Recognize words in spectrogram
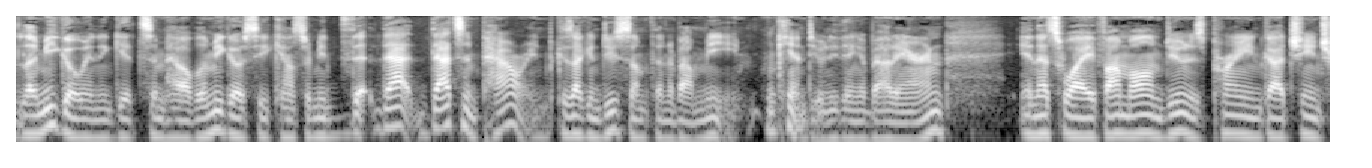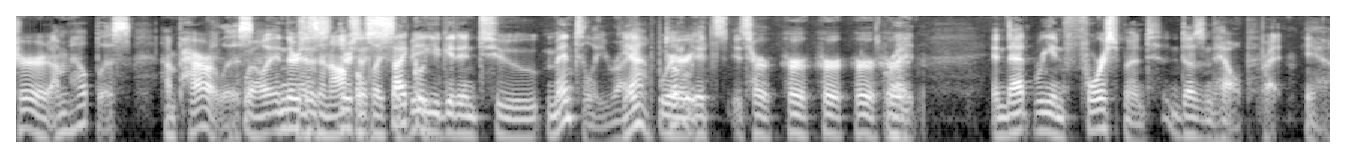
let me go in and get some help. Let me go see a counselor. I mean, th- that that's empowering because I can do something about me. I can't do anything about Erin, and that's why if I'm all I'm doing is praying God change her, I'm helpless. I'm powerless. Well, and there's That's a, an there's awful a cycle you get into mentally, right? Yeah, Where totally. it's it's her, her, her, her, her. Right. And that reinforcement doesn't help. Right. Yeah.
